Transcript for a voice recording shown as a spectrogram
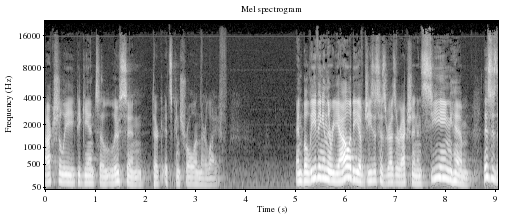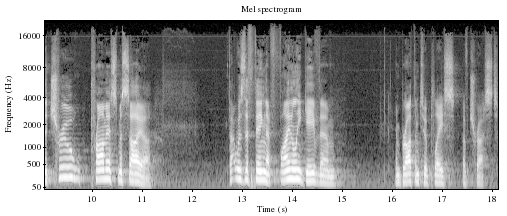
actually began to loosen their, its control in their life and believing in the reality of Jesus' resurrection and seeing him. This is the true promised Messiah. That was the thing that finally gave them and brought them to a place of trust.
